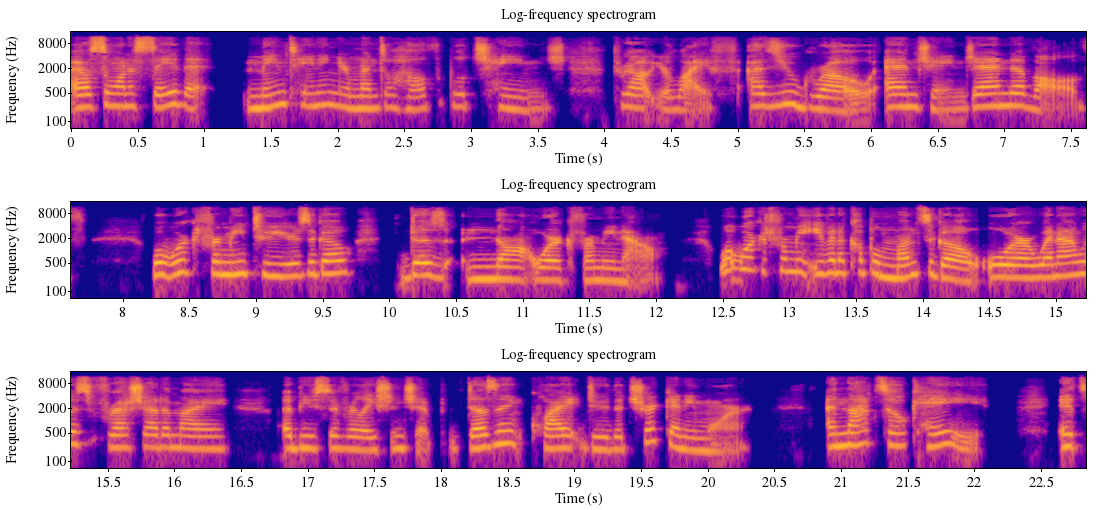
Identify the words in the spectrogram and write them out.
I also want to say that maintaining your mental health will change throughout your life as you grow and change and evolve. What worked for me two years ago does not work for me now. What worked for me even a couple months ago or when I was fresh out of my abusive relationship doesn't quite do the trick anymore. And that's okay. It's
